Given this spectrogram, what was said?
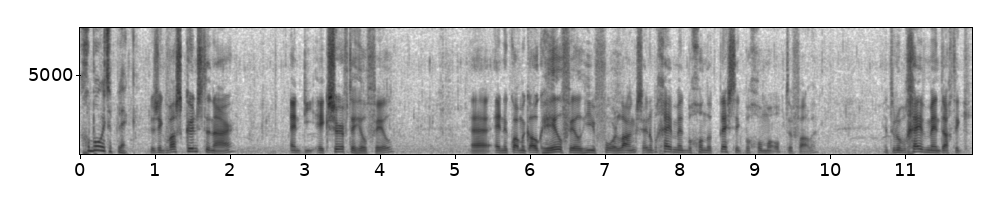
geboorteplek. Dus ik was kunstenaar en die, ik surfde heel veel. Eh, en dan kwam ik ook heel veel hiervoor langs. En op een gegeven moment begon dat plastic begon me op te vallen. En toen op een gegeven moment dacht ik,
